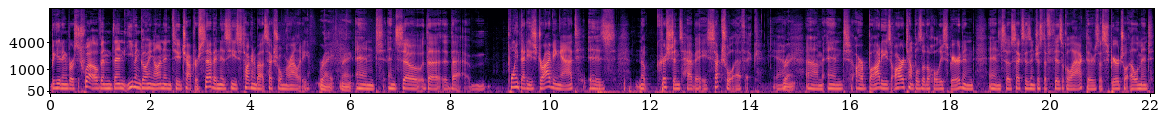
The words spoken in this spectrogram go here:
beginning verse twelve, and then even going on into chapter seven, is he's talking about sexual morality Right, right. and and so the the point that he's driving at is no Christians have a sexual ethic. Yeah. Right. Um, and our bodies are temples of the Holy Spirit, and and so sex isn't just a physical act. There's a spiritual element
